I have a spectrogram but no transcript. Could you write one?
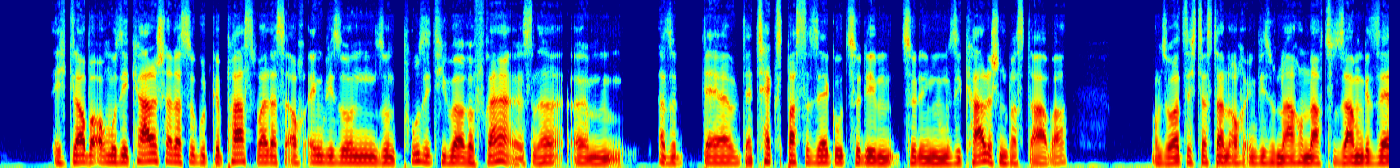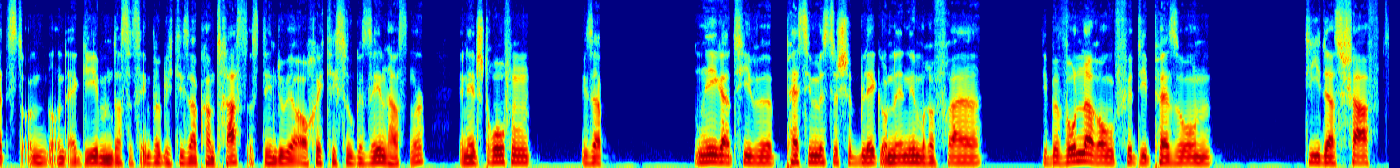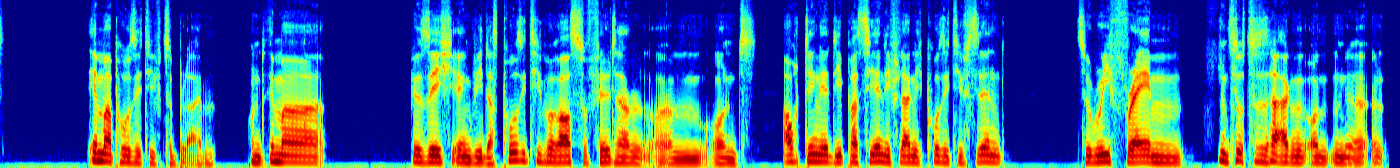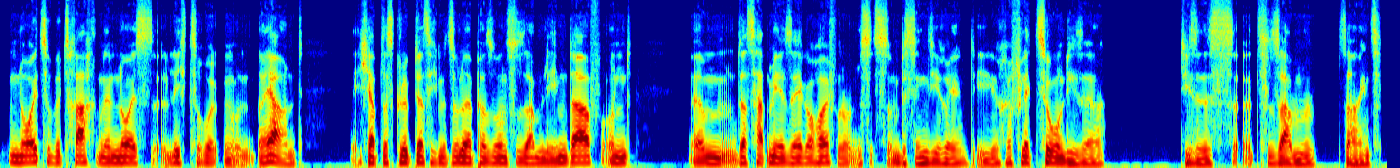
ich glaube, auch musikalisch hat das so gut gepasst, weil das auch irgendwie so ein, so ein positiver Refrain ist. Ne? Ähm, also der, der Text passte sehr gut zu dem, zu dem musikalischen, was da war. Und so hat sich das dann auch irgendwie so nach und nach zusammengesetzt und, und ergeben, dass es eben wirklich dieser Kontrast ist, den du ja auch richtig so gesehen hast. Ne? In den Strophen dieser negative, pessimistische Blick und in dem Refrain die Bewunderung für die Person, die das schafft, immer positiv zu bleiben und immer für sich irgendwie das Positive rauszufiltern ähm, und auch Dinge, die passieren, die vielleicht nicht positiv sind, zu reframen sozusagen und äh, neu zu betrachten, ein neues Licht zu rücken. Und naja, und ich habe das Glück, dass ich mit so einer Person zusammenleben darf und ähm, das hat mir sehr geholfen und es ist so ein bisschen die, Re die Reflexion dieser, dieses äh, Zusammenseins.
